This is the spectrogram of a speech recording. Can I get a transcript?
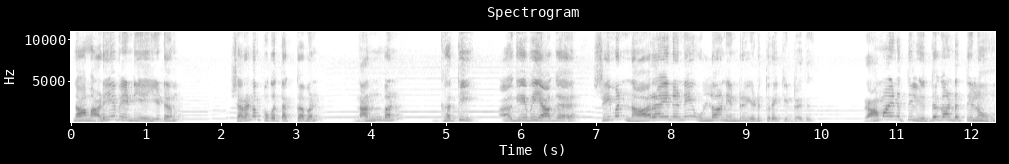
நாம் அடைய வேண்டிய இடம் சரணம் புகத்தக்கவன் நண்பன் கதி ஆகியவையாக ஸ்ரீமன் நாராயணனே உள்ளான் என்று எடுத்துரைக்கின்றது. ராமாயணத்தில் யுத்தகாண்டத்திலும்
